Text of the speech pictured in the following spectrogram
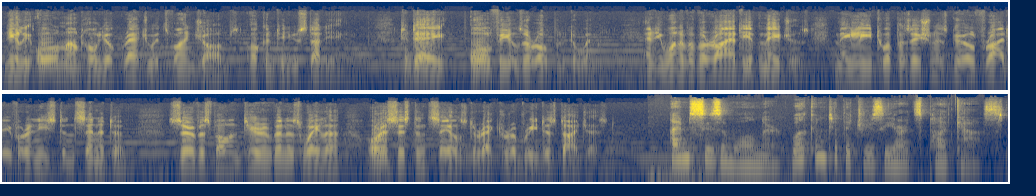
nearly all Mount Holyoke graduates find jobs or continue studying. Today, all fields are open to women. Any one of a variety of majors may lead to a position as Girl Friday for an Eastern senator, service volunteer in Venezuela, or assistant sales director of Reader's Digest. I'm Susan Wallner. Welcome to the Jersey Arts Podcast.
